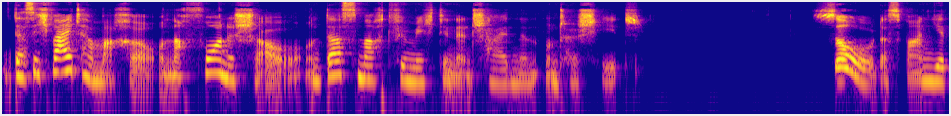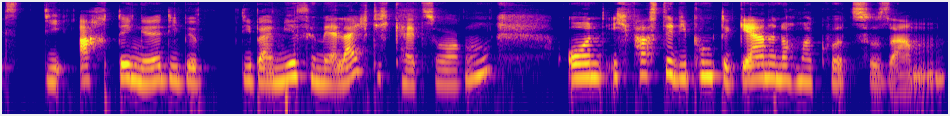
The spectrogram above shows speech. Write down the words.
dass ich weitermache und nach vorne schaue. Und das macht für mich den entscheidenden Unterschied. So, das waren jetzt die acht Dinge, die, die bei mir für mehr Leichtigkeit sorgen. Und ich fasse dir die Punkte gerne nochmal kurz zusammen.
